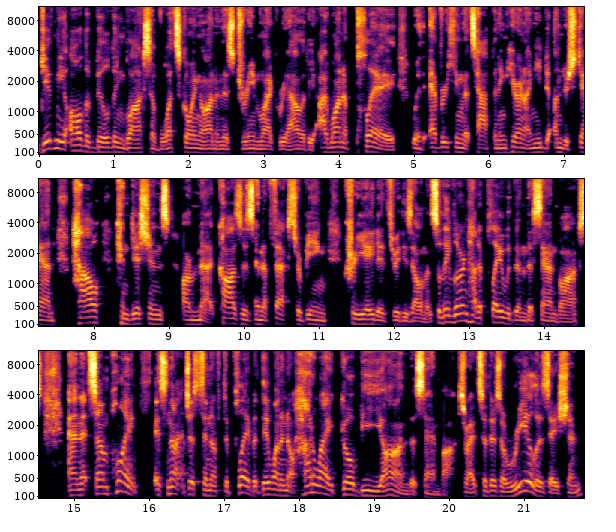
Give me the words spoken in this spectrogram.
give me all the building blocks of what's going on in this dreamlike reality. I want to play with everything that's happening here, and I need to understand how conditions are met, causes and effects are being created through these elements. So they learn how to play within the sandbox. And at some point, it's not just enough to play, but they want to know how do I go beyond the sandbox, right? So there's a realization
